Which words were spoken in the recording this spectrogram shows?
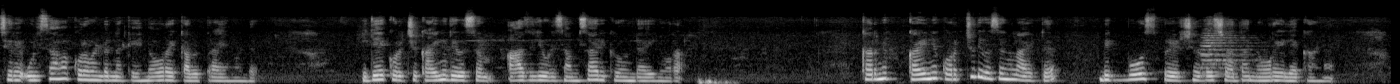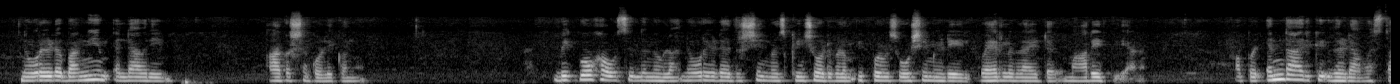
ചെറിയ ഉത്സാഹക്കുറവുണ്ടെന്നൊക്കെ നൂറയ്ക്ക് അഭിപ്രായമുണ്ട്. ഇതേക്കുറിച്ച് കഴിഞ്ഞ ദിവസം ആദിലയോട് സംസാരിക്കുകയുണ്ടായി നൂറ. കഴിഞ്ഞ കഴിഞ്ഞ കുറച്ച് ദിവസങ്ങളായിട്ട് ബിഗ് ബോസ് പ്രേക്ഷകരുടെ ശ്രദ്ധ നൂറയിലേക്കാണ്. നൂറയുടെ ഭംഗിയും എല്ലാവരെയും ആകർഷണം കൊള്ളിക്കുന്നു. ബിഗ് ബോ ഹൗസിൽ നിന്നുള്ള നൂറയുടെ ദൃശ്യങ്ങളും സ്ക്രീൻഷോട്ടുകളും ഇപ്പോഴും സോഷ്യൽ മീഡിയയിൽ വൈറലുകളായിട്ട് മാറിയിരിക്കുകയാണ്. അപ്പോൾ എന്തായിരിക്കും ഇവരുടെ അവസ്ഥ?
